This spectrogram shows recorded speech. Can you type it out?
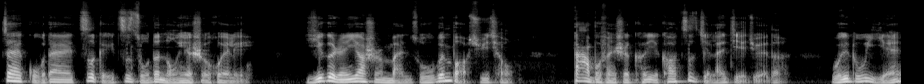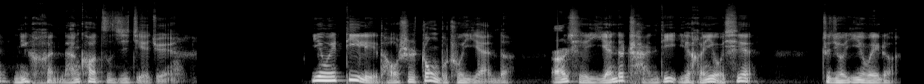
在古代自给自足的农业社会里，一个人要是满足温饱需求，大部分是可以靠自己来解决的。唯独盐，你很难靠自己解决，因为地里头是种不出盐的，而且盐的产地也很有限。这就意味着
